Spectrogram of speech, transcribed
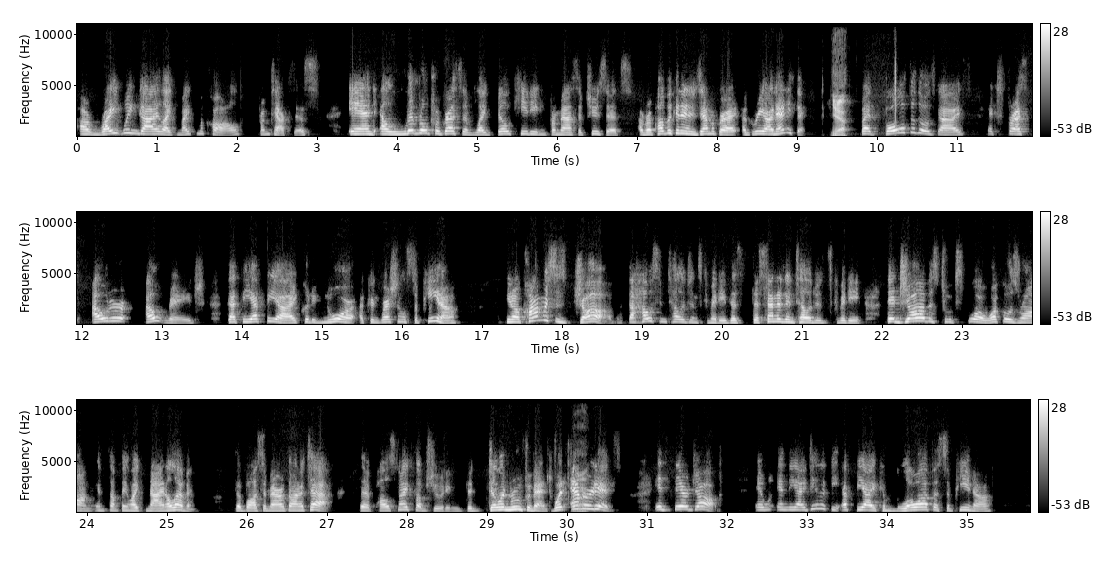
a right wing guy like Mike McCaul from Texas and a liberal progressive like Bill Keating from Massachusetts, a Republican and a Democrat agree on anything. Yeah. But both of those guys expressed outer outrage that the FBI could ignore a congressional subpoena. You know, Congress's job, the House Intelligence Committee, the, the Senate Intelligence Committee, their job is to explore what goes wrong in something like 9 11, the Boston Marathon attack, the Pulse nightclub shooting, the Dylan Roof event, whatever it is, it's their job. And, and the idea that the FBI can blow off a subpoena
